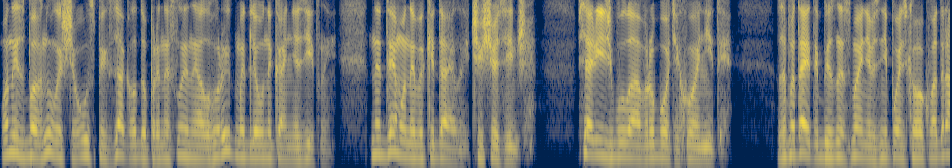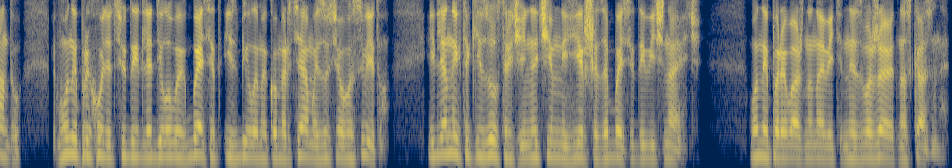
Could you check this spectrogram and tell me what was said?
вони збагнули, що успіх закладу принесли не алгоритми для уникання зіткнень, не демони викидайли чи щось інше. Вся річ була в роботі Хуаніти. Запитайте бізнесменів з ніпонського квадранту, вони приходять сюди для ділових бесід із білими комерцями з усього світу, і для них такі зустрічі нічим не гірше за бесіди віч навіч. Вони переважно навіть не зважають на сказане.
